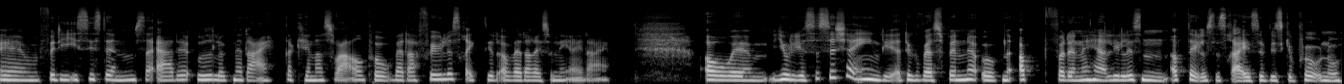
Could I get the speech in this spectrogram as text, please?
Øhm, fordi i sidste ende, så er det udelukkende dig, der kender svaret på, hvad der føles rigtigt, og hvad der resonerer i dig. Og øh, Julie, så synes jeg egentlig, at det kunne være spændende at åbne op for denne her lille sådan, opdagelsesrejse, vi skal på nu,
